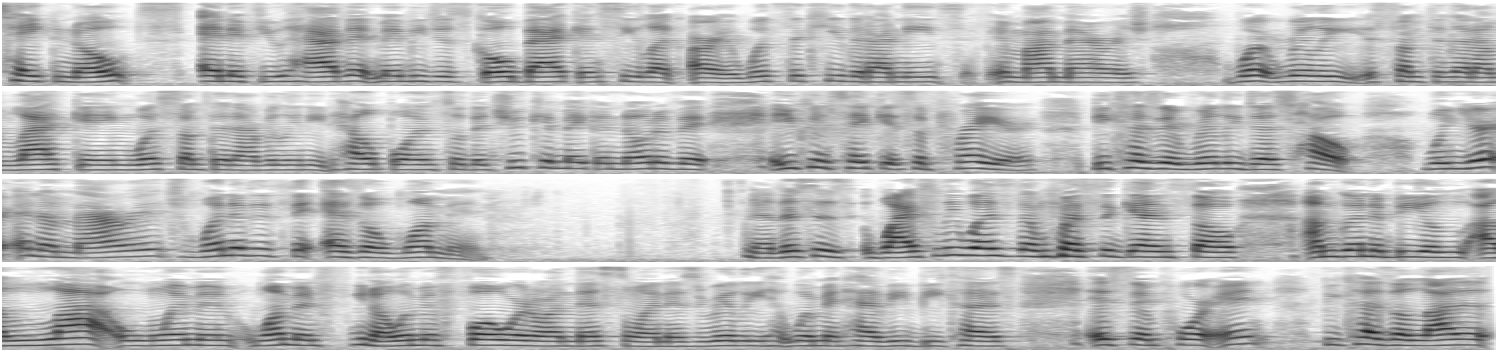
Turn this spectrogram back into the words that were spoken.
take notes and if you haven't maybe just go back and see like all right what's the key that i need in my marriage? What really is something that i'm lacking? What's something i really need help on? So that you can make a note of it and you can take it to prayer because it really does help. When you're in a marriage one of the things as a woman now this is wifely wisdom once again, so I'm going to be a, a lot women, women, you know, women forward on this one is really women heavy because it's important because a lot of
